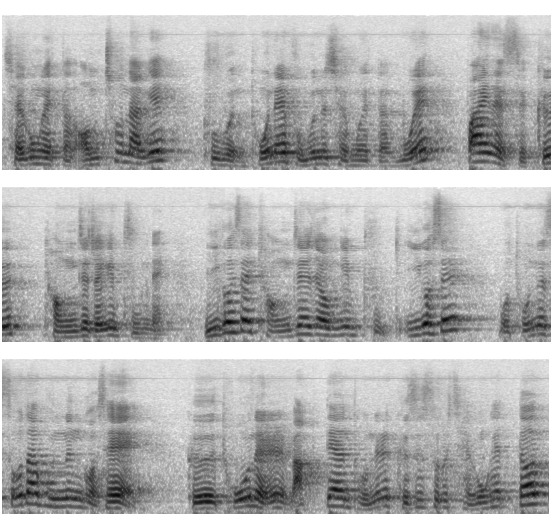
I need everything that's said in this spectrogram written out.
제공했던 엄청나게 부분, 돈의 부분을 제공했던 뭐에? finance, 그 경제적인 부분에. 이것의 경제적인 부, 이것을 뭐 돈을 쏟아붓는 것에 그 돈을 막대한 돈을 그 스스로 제공했던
